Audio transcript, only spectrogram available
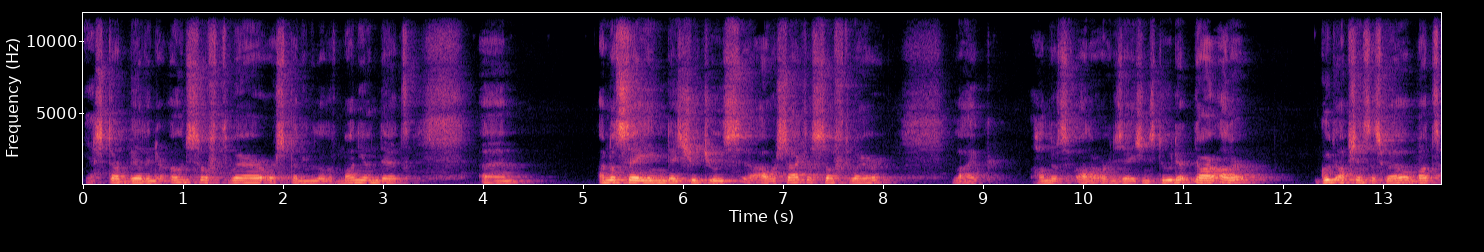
yeah, start building their own software or spending a lot of money on that. Um, I'm not saying they should use our Cyclos software, like hundreds of other organizations do. There are other good options as well, but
